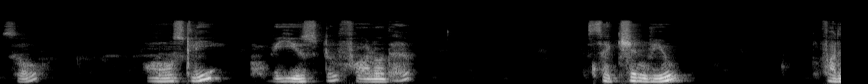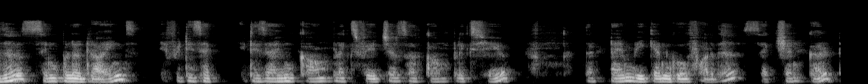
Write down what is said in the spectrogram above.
So mostly we used to follow the section view. For the simpler drawings. If it is a it is having complex features or complex shape that time we can go for the section cut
